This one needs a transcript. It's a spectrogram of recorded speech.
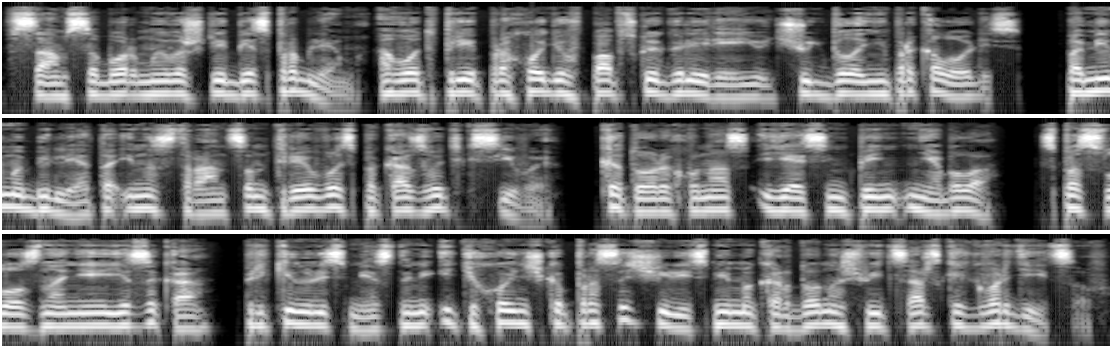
В сам собор мы вошли без проблем, а вот при проходе в папскую галерею чуть было не прокололись. Помимо билета иностранцам требовалось показывать ксивы, которых у нас ясень пень не было. Спасло знание языка, прикинулись местными и тихонечко просочились мимо кордона швейцарских гвардейцев.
